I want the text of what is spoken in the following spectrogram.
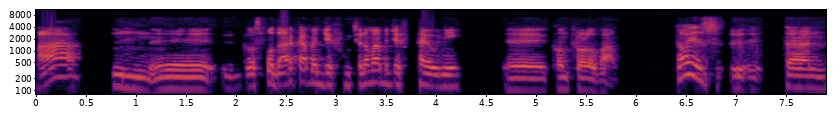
a mm, y, gospodarka będzie funkcjonowała, będzie w pełni kontrolowana. To jest ten,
